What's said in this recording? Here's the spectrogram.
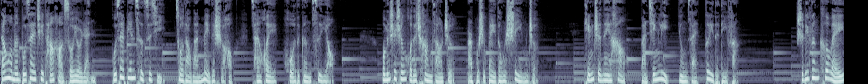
当我们不再去讨好所有人，不再鞭策自己做到完美的时候，才会活得更自由。我们是生活的创造者，而不是被动适应者。停止内耗，把精力用在对的地方。史蒂芬·科维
